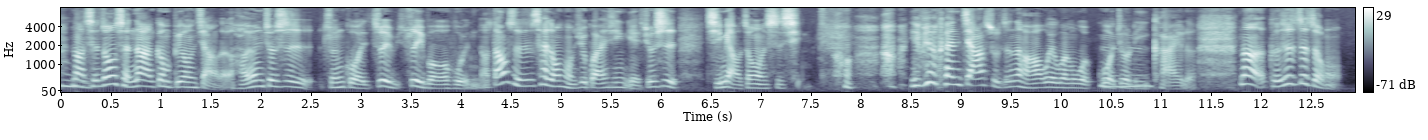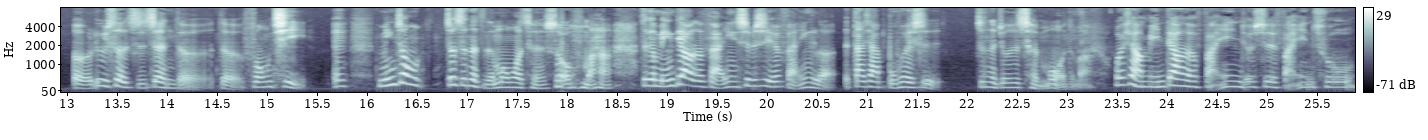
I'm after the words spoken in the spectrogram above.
嗯、那城中城当然更不用讲了，好像就是准国最最不婚。那当时蔡总统去关心，也就是几秒钟的事情，也没有跟家属真的好好慰问过过就离开了。嗯、那可是这种呃绿色执政的的风气，哎，民众就真的只能默默承受吗？这个民调的反应是不是也反映了大家不会是？真的就是沉默的吗？我想民调的反应就是反映出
